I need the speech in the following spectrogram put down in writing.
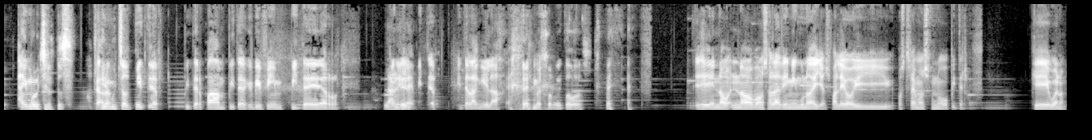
Hay muchos. Claro. Hay muchos Peter. Peter Pan, Peter Griffin, Peter... La Anguila. Peter, Peter la Anguila, el mejor de todos. Eh, no, no vamos a hablar de ninguno de ellos, ¿vale? Hoy os traemos un nuevo Peter. Que bueno,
